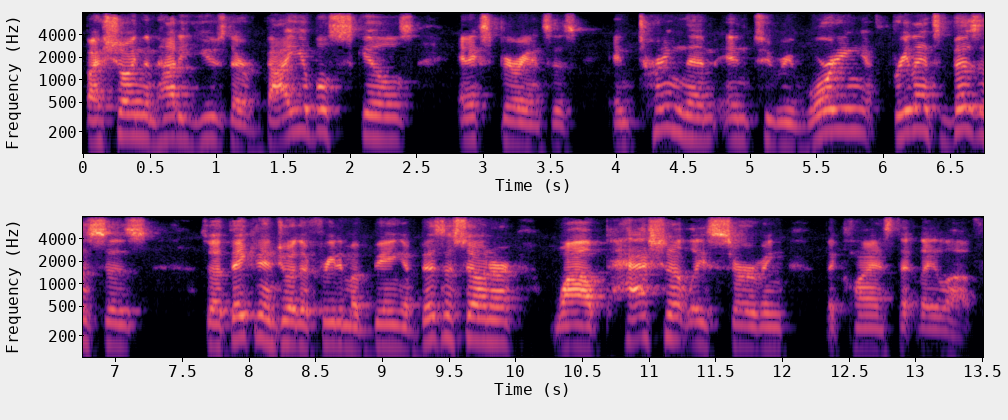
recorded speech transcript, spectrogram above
by showing them how to use their valuable skills and experiences and turning them into rewarding freelance businesses so that they can enjoy the freedom of being a business owner while passionately serving the clients that they love.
